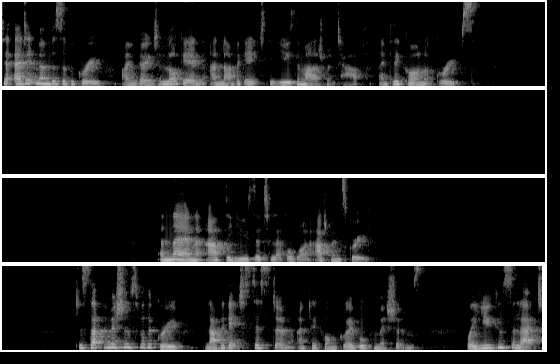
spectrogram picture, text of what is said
To edit members of a group, I am going to log in and navigate to the User Management tab and click on Groups. And then add the user to Level 1 Admins group. To set permissions for the group, navigate to System and click on Global Permissions, where you can select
